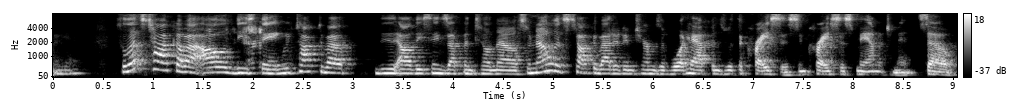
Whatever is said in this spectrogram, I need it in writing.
Okay so let's talk about all of these things. We've talked about the, all these things up until now. So now let's talk about it in terms of what happens with the crisis and crisis management. So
